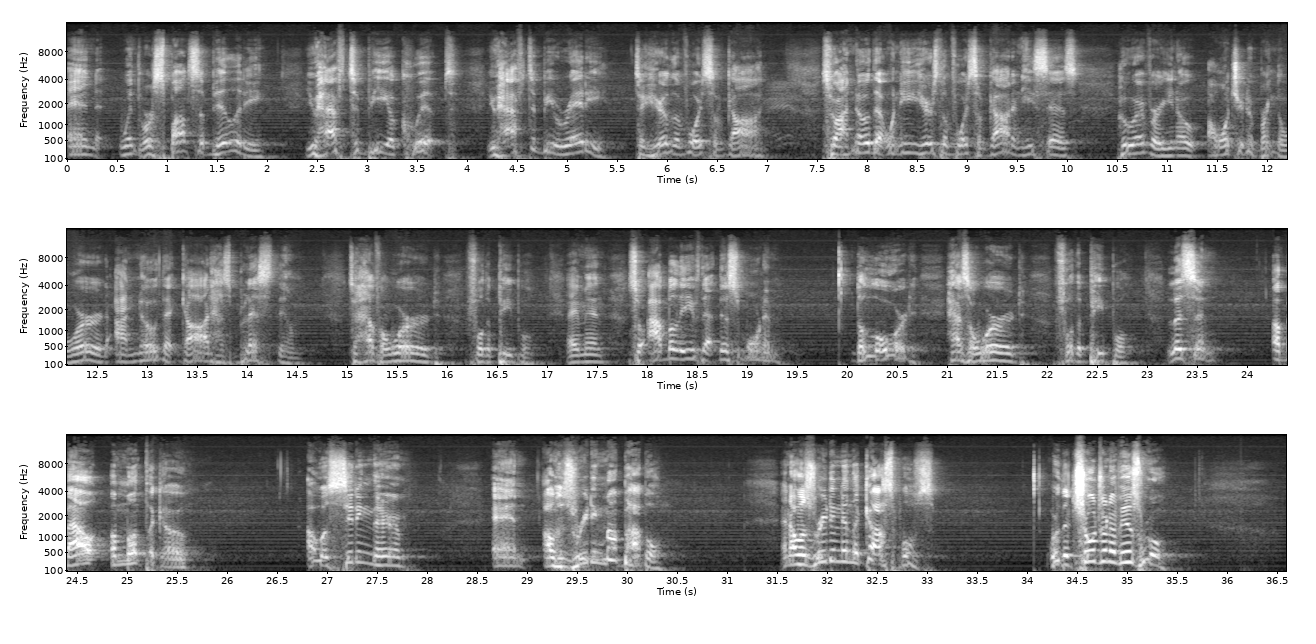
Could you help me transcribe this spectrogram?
And with responsibility, you have to be equipped you have to be ready to hear the voice of God. So I know that when he hears the voice of God and he says, Whoever, you know, I want you to bring the word, I know that God has blessed them to have a word for the people. Amen. So I believe that this morning, the Lord has a word for the people. Listen, about a month ago, I was sitting there and I was reading my Bible. And I was reading in the Gospels where the children of Israel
